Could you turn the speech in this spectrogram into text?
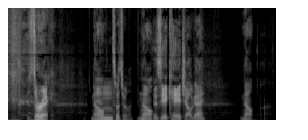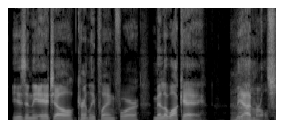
Zurich No, in Switzerland. no, Is he a KHL guy? no. He is in the AHL, currently playing for Milwaukee, the Oh. Admirals.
